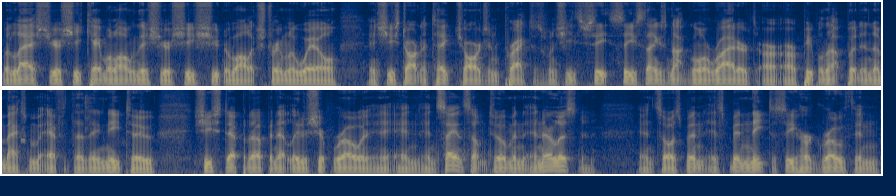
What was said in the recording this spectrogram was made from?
But last year she came along. This year she's shooting the ball extremely well, and she's starting to take charge in practice. When she see, sees things not going right or, or, or people not putting in the maximum effort that they need to, she's stepping up in that leadership role and, and, and saying something to them, and, and they're listening. And so it's been it's been neat to see her growth. And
